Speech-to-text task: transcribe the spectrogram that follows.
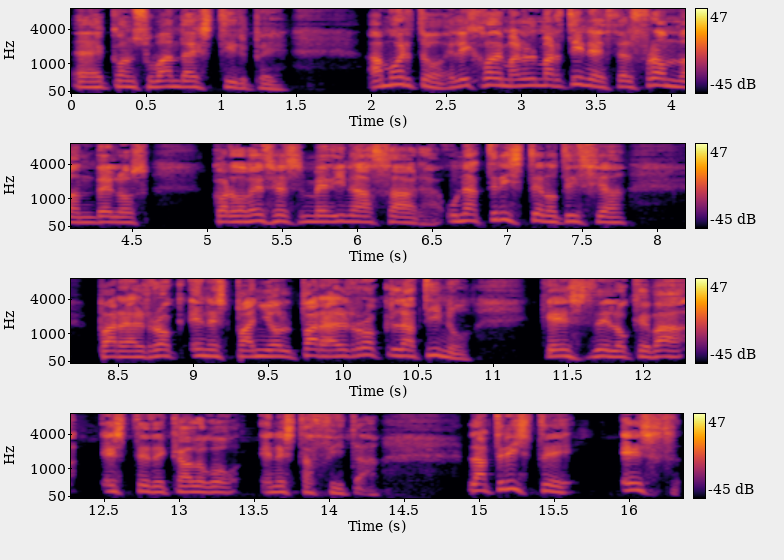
eh, con su banda Estirpe. Ha muerto el hijo de Manuel Martínez, el frontman de los cordobeses Medina Zahara. Una triste noticia para el rock en español, para el rock latino, que es de lo que va este decálogo en esta cita. La triste es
